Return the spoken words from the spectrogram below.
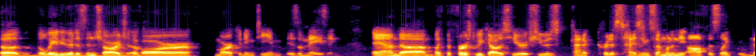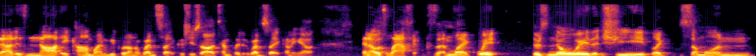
the the lady that is in charge of our marketing team is amazing. And uh, like the first week I was here, she was kind of criticizing someone in the office, like that is not a combine we put on a website because she saw a templated website coming out, and I was laughing because I'm like, wait, there's no way that she like someone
